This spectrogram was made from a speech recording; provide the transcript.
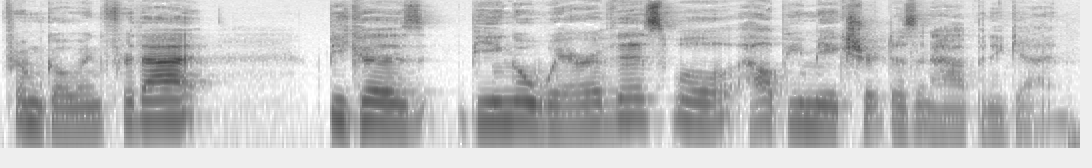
from going for that because being aware of this will help you make sure it doesn't happen again.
